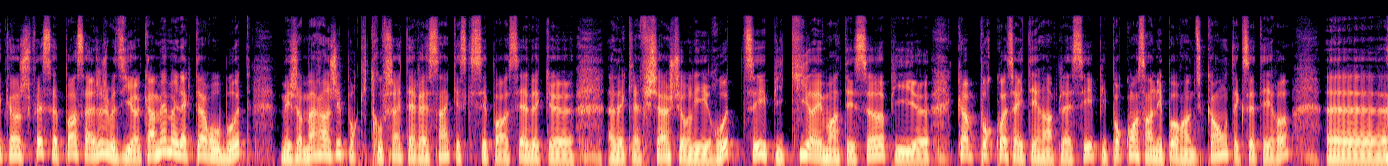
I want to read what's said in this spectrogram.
quand, je fais ce passage-là, je me dis, il y a quand même un lecteur au bout, mais je vais m'arranger pour qu'il trouve ça intéressant. Qu'est-ce qui s'est passé avec, euh, avec l'affichage sur les routes, tu sais, puis qui a inventé ça, puis euh, pourquoi ça a été remplacé, puis pourquoi on s'en est pas rendu compte, etc. Euh,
